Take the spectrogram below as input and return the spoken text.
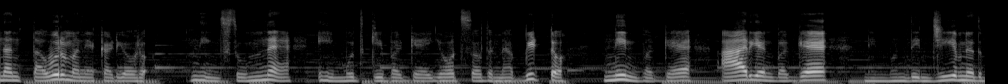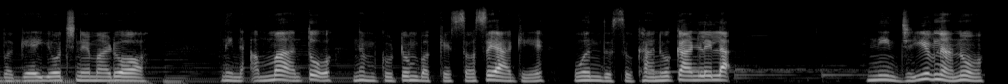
ನನ್ನ ತವ್ರ ಮನೆ ಕಡಿಯೋರು. ನೀನ್ ಸುಮ್ಮನೆ ಈ ಮುದುಕಿ ಬಗ್ಗೆ ಯೋಚಿಸೋದನ್ನ ಬಿಟ್ಟು. ನಿನ್ ಬಗ್ಗೆ, ಆರ್ಯನ್ ಬಗ್ಗೆ, ನಿನ್ ಮುಂದಿನ ಜೀವನದ ಬಗ್ಗೆ ಯೋಚನೆ ಮಾಡು. ನಿನ್ನ ಅಮ್ಮ ಅಂತೂ ನಮ್ಮ ಕುಟುಂಬಕ್ಕೆ ಸೊಸೆಯಾಗಿ ಒಂದು ಸುಖನೂ ಕಾಣಲಿಲ್ಲ. ನಿನ್ ಜೀವನನೂ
